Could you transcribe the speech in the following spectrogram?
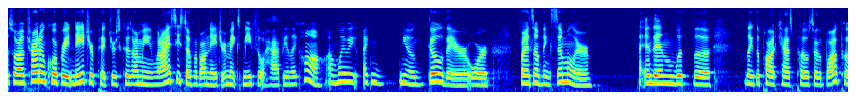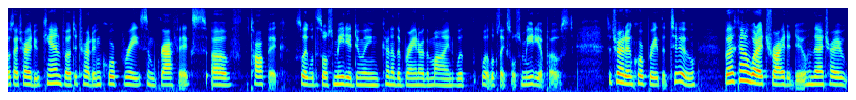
so I try to incorporate nature pictures because I mean, when I see stuff about nature, it makes me feel happy. Like, huh, I'm maybe I can, you know, go there or find something similar. And then with the like the podcast post or the blog post, I try to do Canva to try to incorporate some graphics of the topic. So like with the social media, doing kind of the brain or the mind with what looks like social media post to try to incorporate the two. But that's kind of what I try to do, and then I try to.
